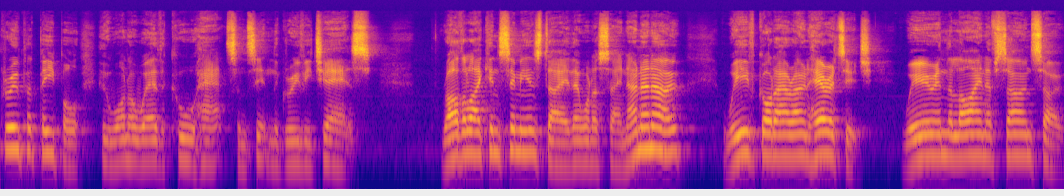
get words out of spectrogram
group of people who want to wear the cool hats and sit in the groovy chairs. Rather like in Simeon's day, they want to say, no, no, no, we've got our own heritage. We're in the line of so and so.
